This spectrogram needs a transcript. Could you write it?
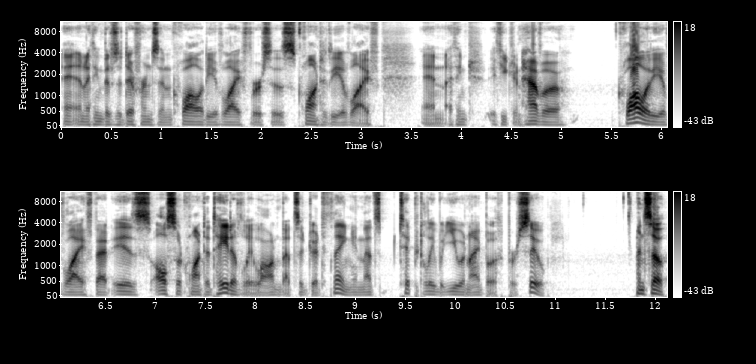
And I think there's a difference in quality of life versus quantity of life. And I think if you can have a quality of life that is also quantitatively long, that's a good thing. And that's typically what you and I both pursue. And so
